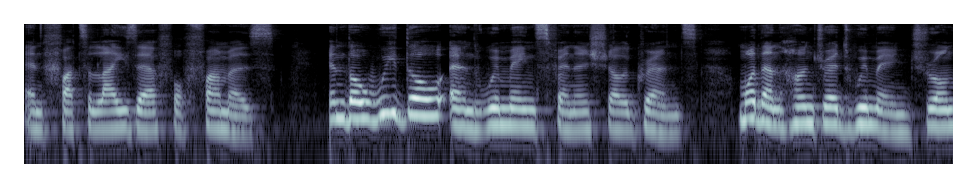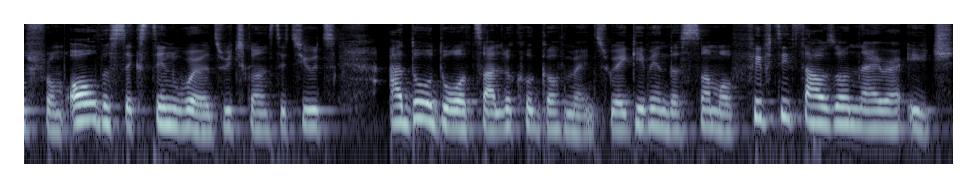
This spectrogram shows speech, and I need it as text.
and Fertilizer for Farmers. In the Widow and Women's Financial Grants, more than 100 women drawn from all the 16 wards which constitute Ado-Odo-Ota local government were given the sum of 50,000 naira each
